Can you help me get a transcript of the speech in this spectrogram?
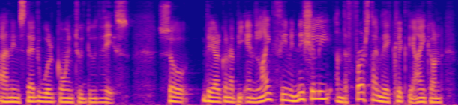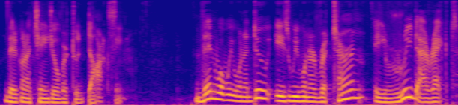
And instead, we're going to do this. So they are going to be in light theme initially. And the first time they click the icon, they're going to change over to dark theme. Then what we want to do is we want to return a redirect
